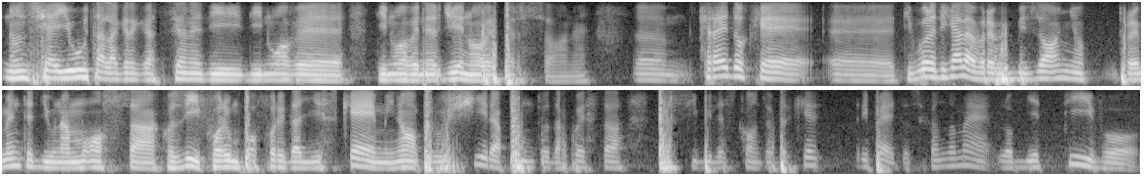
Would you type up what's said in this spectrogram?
non si aiuta l'aggregazione di, di, nuove, di nuove energie, nuove persone. Uh, credo che eh, TV Radicale avrebbe bisogno probabilmente di una mossa così, fuori un po' fuori dagli schemi, no? per uscire appunto da questo possibile scontro, perché ripeto, secondo me l'obiettivo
